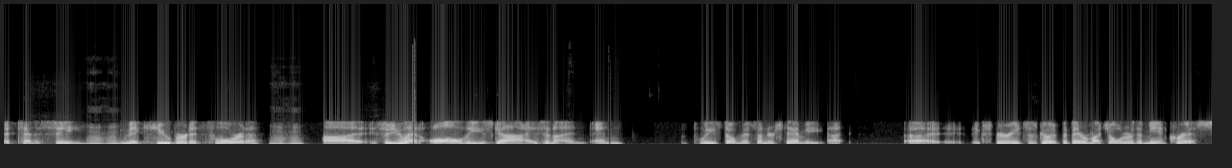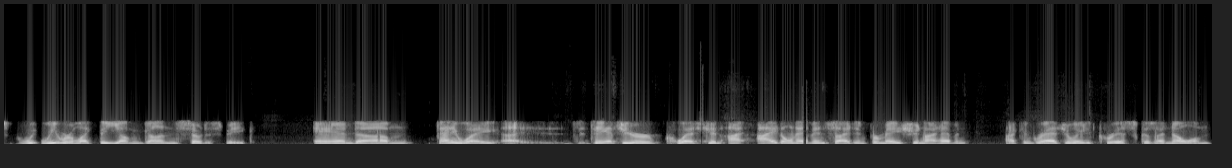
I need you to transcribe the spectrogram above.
at Tennessee. Mm-hmm. Mick Hubert at Florida. Mm-hmm. Uh, so you had all these guys, and and, and please don't misunderstand me. Uh, uh, experience is good, but they were much older than me and Chris. We, we were like the young guns, so to speak. And um, anyway, uh, to answer your question, I, I don't have inside information. I haven't. I congratulated Chris because I know him,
